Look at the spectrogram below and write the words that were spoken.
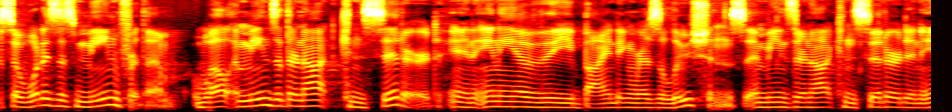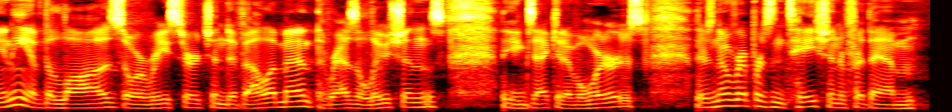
So what does this mean for them? Well, it means that they're not considered in any of the binding resolutions. It means they're not considered in any of the laws or research and development, the resolutions, the executive orders. There's no representation for them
